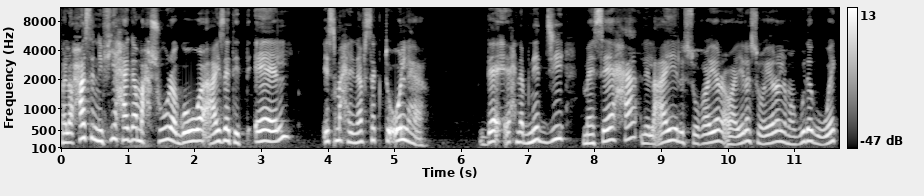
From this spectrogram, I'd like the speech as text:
فلو حاسس إن في حاجة محشورة جوه عايزة تتقال اسمح لنفسك تقولها. ده إحنا بندي مساحة للعيل الصغير أو العيلة الصغيرة اللي موجودة جواك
